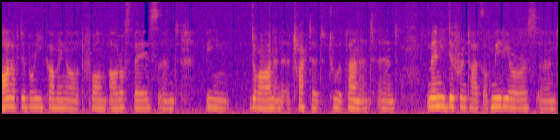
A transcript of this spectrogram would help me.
lot of debris coming out from out of space and being drawn and attracted to the planet and many different types of meteors and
